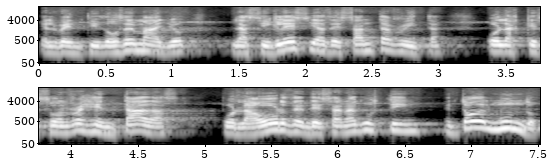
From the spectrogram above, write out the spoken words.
el 22 de mayo, las iglesias de Santa Rita o las que son regentadas por la Orden de San Agustín en todo el mundo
